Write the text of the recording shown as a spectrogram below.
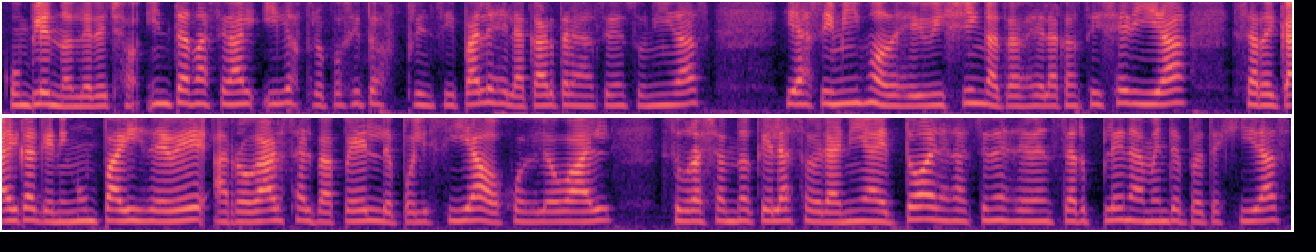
cumpliendo el derecho internacional y los propósitos principales de la Carta de las Naciones Unidas y asimismo desde Beijing a través de la Cancillería se recalca que ningún país debe arrogarse el papel de policía o juez global, subrayando que la soberanía de todas las naciones deben ser plenamente protegidas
